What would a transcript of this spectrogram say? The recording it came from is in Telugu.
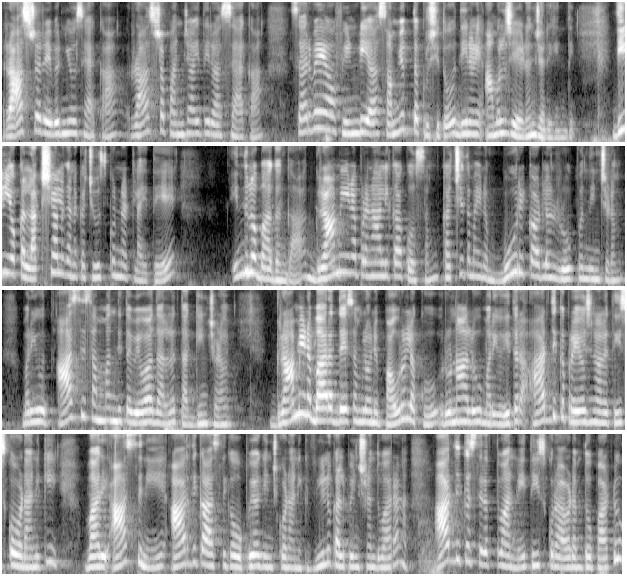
రాష్ట్ర రెవెన్యూ శాఖ రాష్ట్ర పంచాయతీరాజ్ శాఖ సర్వే ఆఫ్ ఇండియా సంయుక్త కృషితో దీనిని అమలు చేయడం జరిగింది. దీని యొక్క లక్ష్యాలు గనక చూసుకున్నట్లయితే ఇందులో భాగంగా గ్రామీణ ప్రణాళిక కోసం ఖచ్చితమైన భూ రికార్డులను రూపొందించడం మరియు ఆస్తి సంబంధిత వివాదాలను తగ్గించడం గ్రామీణ భారతదేశంలోని పౌరులకు రుణాలు మరియు ఇతర ఆర్థిక ప్రయోజనాలు తీసుకోవడానికి వారి ఆస్తిని ఆర్థిక ఆస్తిగా ఉపయోగించుకోవడానికి వీలు కల్పించడం ద్వారా ఆర్థిక స్థిరత్వాన్ని తీసుకురావడంతో పాటు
